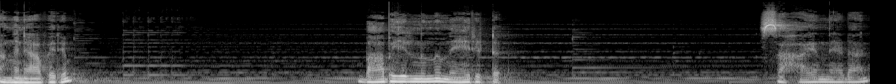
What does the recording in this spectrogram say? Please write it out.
അങ്ങനെ അവരും ബാബയിൽ നിന്ന് നേരിട്ട് സഹായം നേടാൻ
